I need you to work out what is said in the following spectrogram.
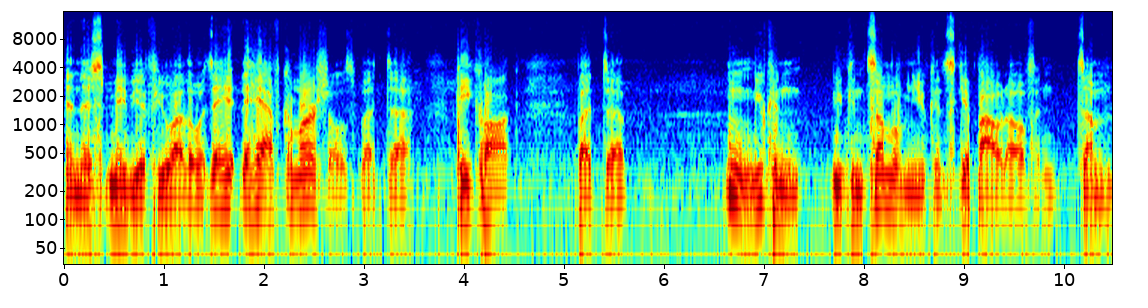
and there's maybe a few other ones. They they have commercials, but uh, Peacock, but uh, hmm, you can you can some of them you can skip out of, and some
